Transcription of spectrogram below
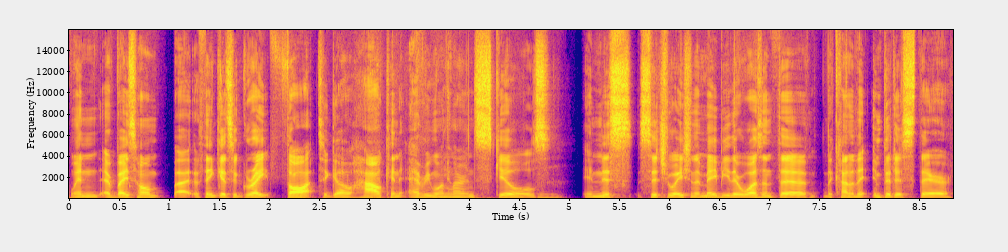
when everybody's home, I think it's a great thought to go. How can everyone learn skills. In this situation that maybe there wasn't the the kind of the impetus there to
